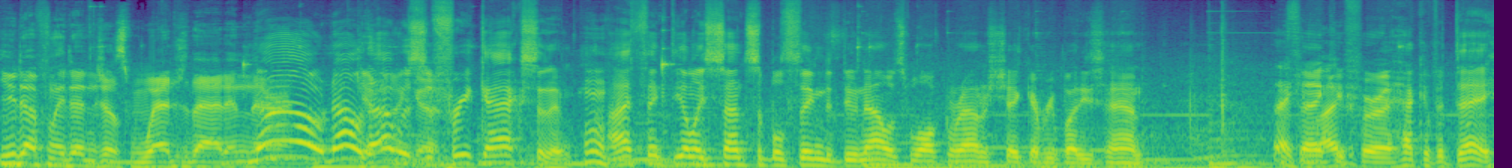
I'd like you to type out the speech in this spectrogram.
you definitely didn't just wedge that in there. No, no, that was a freak accident. Hmm. I think the only sensible thing to do now is walk around and shake everybody's hand. Thank you, Thank you for a heck of a day.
